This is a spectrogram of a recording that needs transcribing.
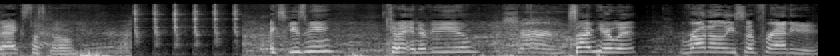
Next, let's go. Excuse me? Can I interview you? Sure. So I'm here with Rona Lisa Peretti.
